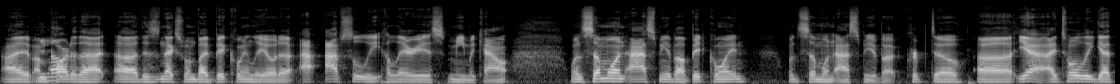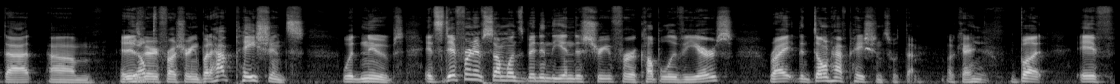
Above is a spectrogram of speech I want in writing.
I, am yep. part of that. Uh, this is next one by Bitcoin Leota. A- absolutely hilarious meme account. When someone asks me about Bitcoin, when someone asks me about crypto, uh, yeah, I totally get that. Um, it is yep. very frustrating, but have patience with noobs. It's different if someone's been in the industry for a couple of years, right? Then don't have patience with them, okay? Mm. But if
